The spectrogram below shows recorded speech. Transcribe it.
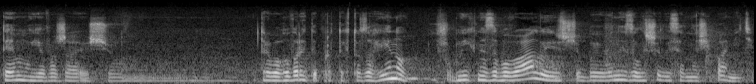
тему. Я вважаю, що треба говорити про тих, хто загинув, щоб ми їх не забували, щоб вони залишилися в нашій пам'яті.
